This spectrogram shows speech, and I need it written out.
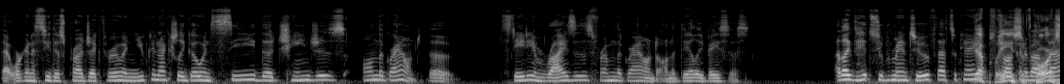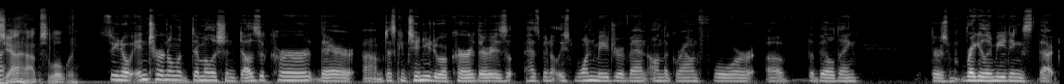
that we're going to see this project through, and you can actually go and see the changes on the ground. The stadium rises from the ground on a daily basis. I'd like to hit Superman too, if that's okay. Yeah, please, of course. That. Yeah, absolutely. So you know, internal demolition does occur. There um, does continue to occur. There is has been at least one major event on the ground floor of the building. There's regular meetings that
